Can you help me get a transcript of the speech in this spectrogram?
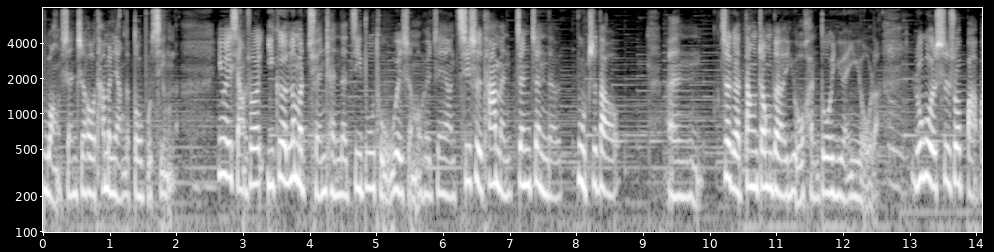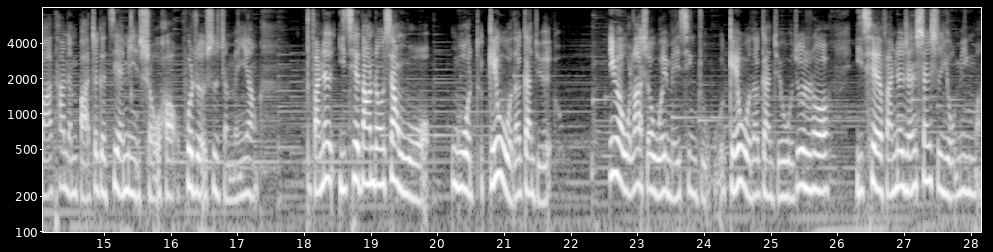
往生之后，他们两个都不信了，因为想说一个那么虔诚的基督徒为什么会这样？其实他们真正的不知道，嗯，这个当中的有很多缘由了。如果是说爸爸他能把这个界面守好，或者是怎么样，反正一切当中，像我，我给我的感觉。因为我那时候我也没信主，给我的感觉我就是说，一切反正人生是有命嘛，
